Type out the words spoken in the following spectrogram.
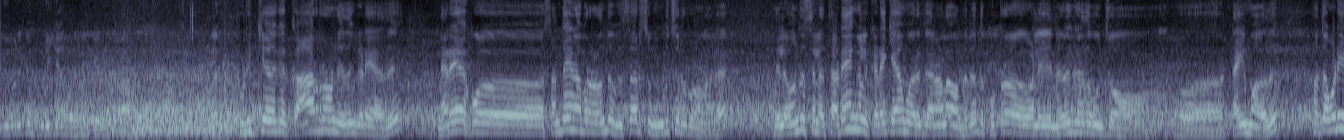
இது வரைக்கும் பிடிக்காம இருக்கிறதுக்கு பிடிக்கிறதுக்கு காரணம்னு எதுவும் கிடையாது. நிறைய சந்தேக நபர்கள் வந்து விசாரித்து முடிச்சிருக்கோம் நாங்கள் இதில் வந்து சில தடயங்கள் கிடைக்காம இருக்கிறனால வந்துட்டு இந்த குற்றவாளியை நெருங்கிறது கொஞ்சம் டைம் ஆகுது. மற்றபடி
